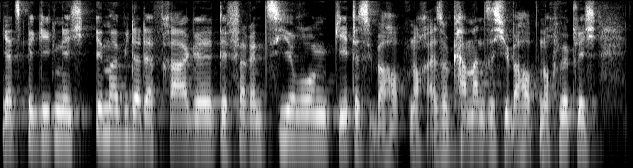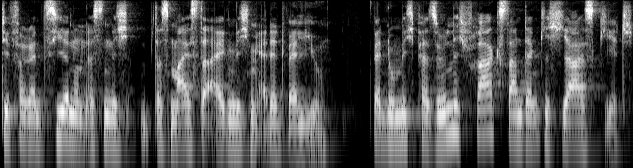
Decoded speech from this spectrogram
Jetzt begegne ich immer wieder der Frage, Differenzierung, geht es überhaupt noch? Also kann man sich überhaupt noch wirklich differenzieren und ist nicht das meiste eigentlich ein Added Value? Wenn du mich persönlich fragst, dann denke ich, ja, es geht.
